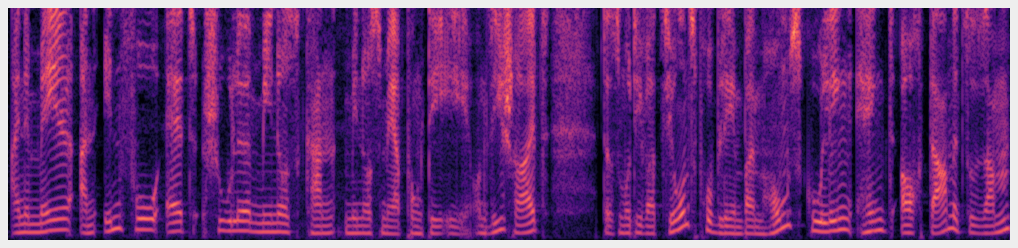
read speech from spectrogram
Eine Mail an info at schule-kann-mehr.de und sie schreibt, das Motivationsproblem beim Homeschooling hängt auch damit zusammen,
